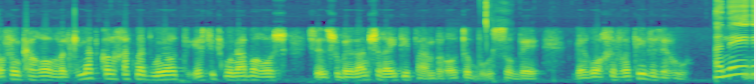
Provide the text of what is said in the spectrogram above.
באופן קרוב, אבל כמעט כל אחת מהדמויות, יש לי תמונה בראש של איזשהו בן אדם שראיתי פעם באוטובוס או באירוע חברתי, וזה הוא. אני,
